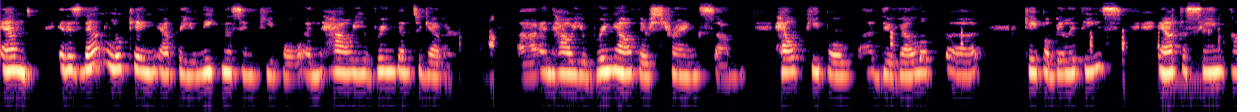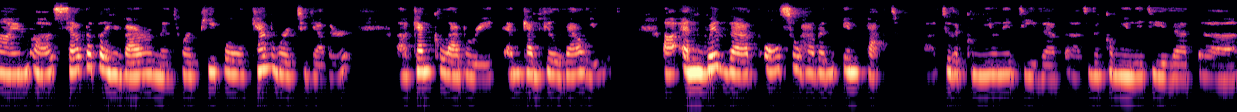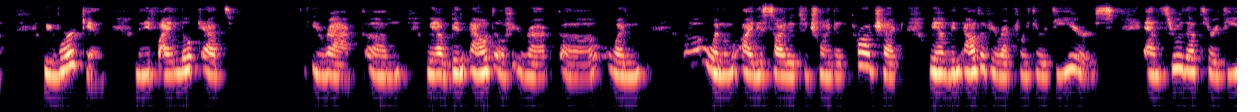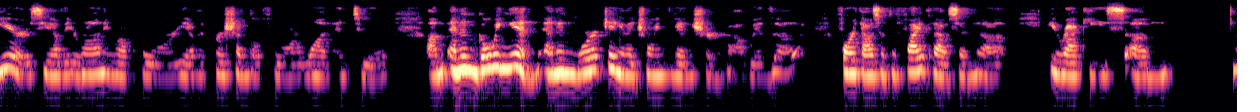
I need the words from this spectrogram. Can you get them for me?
and it is then looking at the uniqueness in people and how you bring them together uh, and how you bring out their strengths, um, help people uh, develop uh, capabilities, and at the same time, uh, set up an environment where people can work together, uh, can collaborate, and can feel valued. Uh, and with that, also have an impact to the community that to the community that we work in. I mean, if I look at Iraq, um, we have been out of Iraq when when I decided to join that project, we have been out of Iraq for 30 years. And through that 30 years, you have the Iran Iraq War, you have the Persian Gulf War 1 and 2. Um, and then going in and then working in a joint venture uh, with uh, 4,000 to 5,000 uh, Iraqis um,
